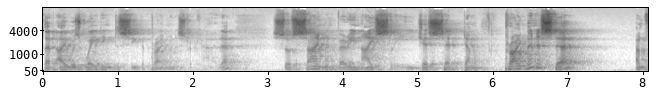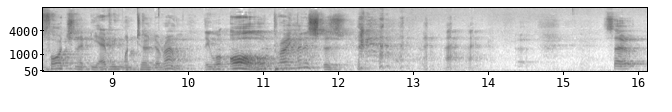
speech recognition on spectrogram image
that I was waiting to see the Prime Minister of Canada. So Simon very nicely he just said, um, Prime Minister, unfortunately everyone turned around. They were all Prime Ministers. So,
